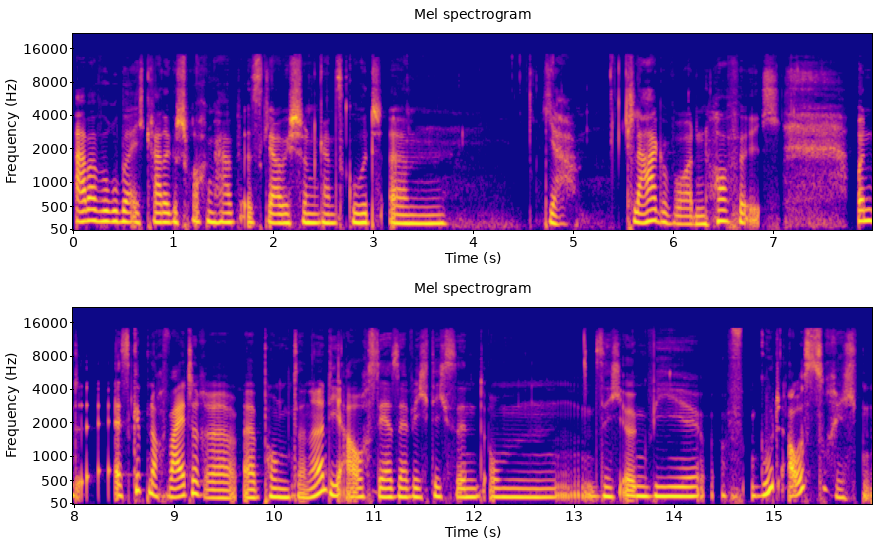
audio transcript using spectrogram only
Aber worüber ich gerade gesprochen habe, ist, glaube ich, schon ganz gut, ähm, ja, klar geworden, hoffe ich. Und es gibt noch weitere äh, Punkte, ne, die auch sehr, sehr wichtig sind, um sich irgendwie gut auszurichten,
